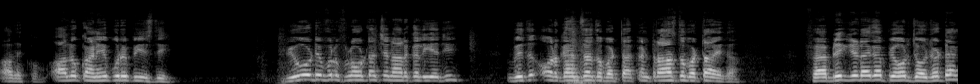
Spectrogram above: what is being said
ਆ ਦੇਖੋ ਆਲੂ ਕਾਣੀ ਪੂਰੇ ਪੀਸ ਦੀ। ਬਿਊਟੀਫੁਲ ਫਲੋਟਾ ਚਨਾਰਕਲੀ ਹੈ ਜੀ with organza dupatta contrast dupatta ਆਏਗਾ। ਫੈਬਰਿਕ ਜਿਹੜਾ ਹੈਗਾ ਪਿਓਰ ਜੋਜਟ ਹੈ।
